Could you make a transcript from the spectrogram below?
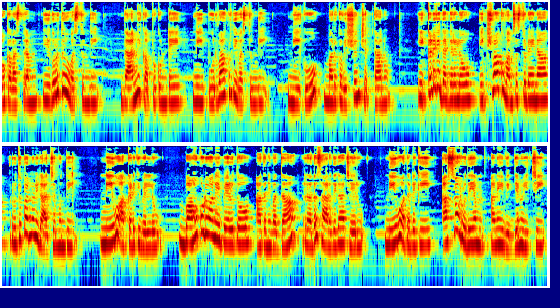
ఒక వస్త్రం ఎగురుతూ వస్తుంది. దాన్ని కప్పుకుంటే నీ పూర్వాకృతి వస్తుంది. నీకు మరొక విషయం చెప్తాను. ఇక్కడికి దగ్గరలో ఇక్ష్వాకు వంశస్థుడైన ఋతుపర్ణుని రాజ్యముంది. నీవు అక్కడికి వెళ్ళు. బాహుకుడు అనే పేరుతో అతని వద్ద రథసారథిగా చేరు. నీవు అతడికి అశ్వహృదయం అనే విద్యను ఇచ్చి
